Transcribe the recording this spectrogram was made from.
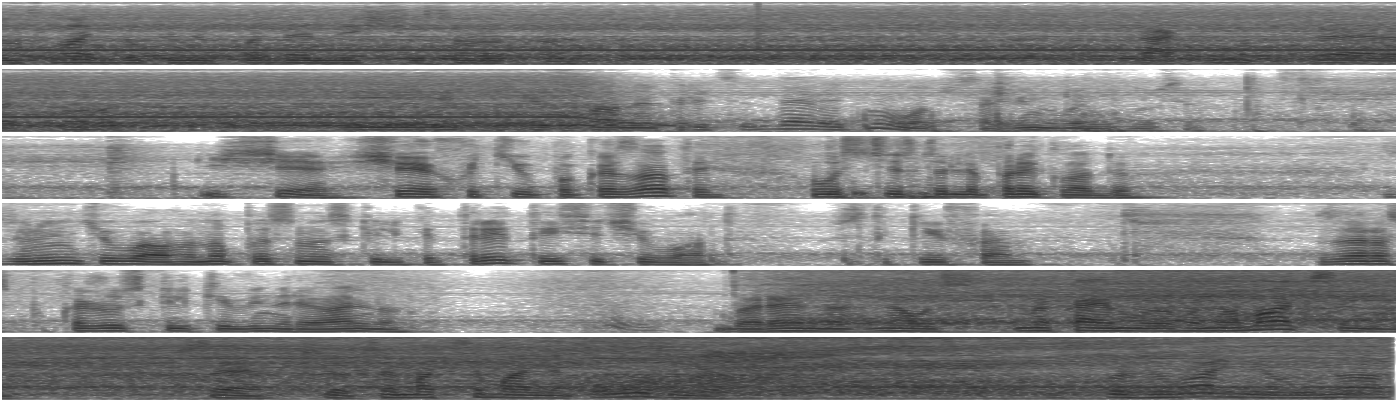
На слайд, доки не впаде нижче 40. Так, ну вже 40. І як тільки стане 39, ну от все, він вимкнувся. І ще, що я хотів показати, ось чисто для прикладу. Зверніть увагу, написано скільки? 3000 Вт. Ось такий фен. Зараз покажу, скільки він реально бере на, на ось, накаємо його на максимум. Все, все, це максимальне положення. Споживання у нас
